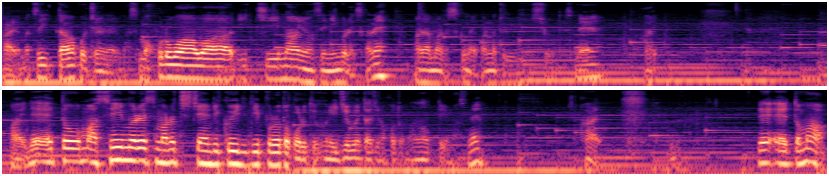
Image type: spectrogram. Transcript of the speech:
はい。まあ、Twitter はこちらになります。まあ、フォロワーは1万4000人ぐらいですかね。まだまだ少ないかなという印象ですね。はい。はい。で、えっと、まあ、シームレスマルチチェーンリクイディティプロトコルというふうに自分たちのことを名乗っていますね。はい。で、えっ、と、ま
